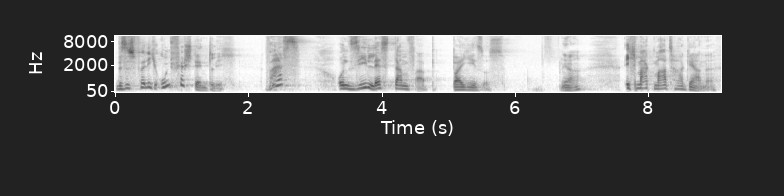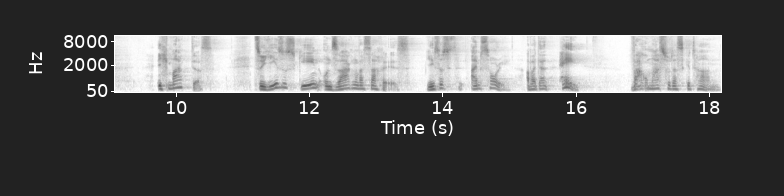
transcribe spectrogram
Das ist völlig unverständlich. Was? Und sie lässt Dampf ab bei Jesus. Ja? Ich mag Martha gerne. Ich mag das. Zu Jesus gehen und sagen, was Sache ist. Jesus, I'm sorry. Aber dann, hey, warum hast du das getan?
